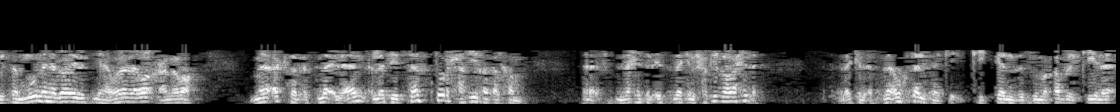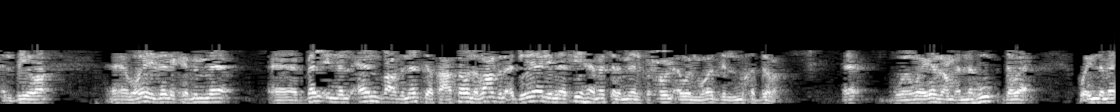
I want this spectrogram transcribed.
يسمونها بغير اسمها وهذا واقع نراه. ما أكثر اسماء الآن التي تستر حقيقة الخمر. من ناحية الاسم لكن الحقيقة واحدة. لكن الاسماء مختلفة. كنز ثم قبل الكينه البيرة آه، وغير ذلك مما آه، بل إن الآن بعض الناس يتعاطون بعض الأدوية لما فيها مثلا من الكحول أو المواد المخدرة. آه، وهو يزعم أنه دواء. وإنما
